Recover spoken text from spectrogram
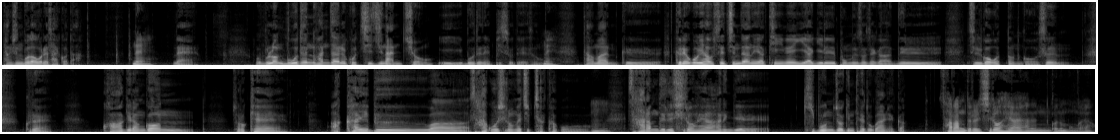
당신보다 오래 살 거다. 네. 네. 뭐 물론 모든 환자를 고치진 않죠. 이 모든 에피소드에서. 네. 다만 그 그레고리 하우스의 진단의학 팀의 이야기를 보면서 제가 늘 즐거웠던 것은 그래 과학이란 건 저렇게 아카이브와 사고 실험에 집착하고 음. 사람들을 싫어해야 하는 게 기본적인 태도가 아닐까? 사람들을 싫어해야 하는 거는 뭔가요?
